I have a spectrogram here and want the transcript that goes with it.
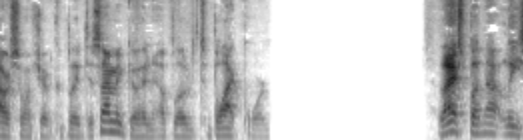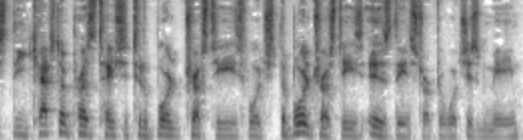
Obviously, once you have completed the assignment, go ahead and upload it to Blackboard. Last but not least, the capstone presentation to the Board of Trustees, which the Board of Trustees is the instructor, which is me.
